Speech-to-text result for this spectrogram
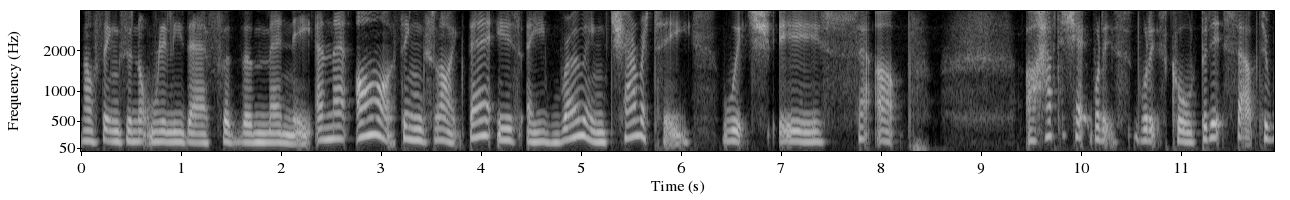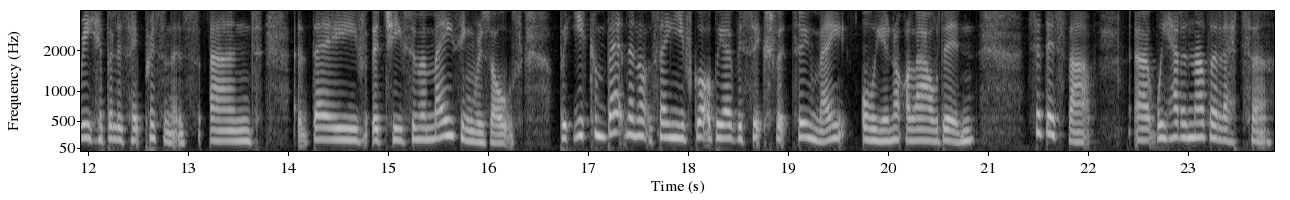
how things are not really there for the many. And there are things like there is a rowing charity which is set up. I'll have to check what it's what it's called, but it's set up to rehabilitate prisoners, and they've achieved some amazing results. But you can bet they're not saying you've got to be over six foot two, mate, or you're not allowed in. So there's that. Uh, we had another letter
